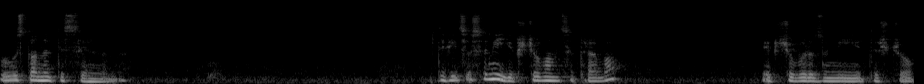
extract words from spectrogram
Ви станете сильними. Дивіться самі, якщо вам це треба, якщо ви розумієте, що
